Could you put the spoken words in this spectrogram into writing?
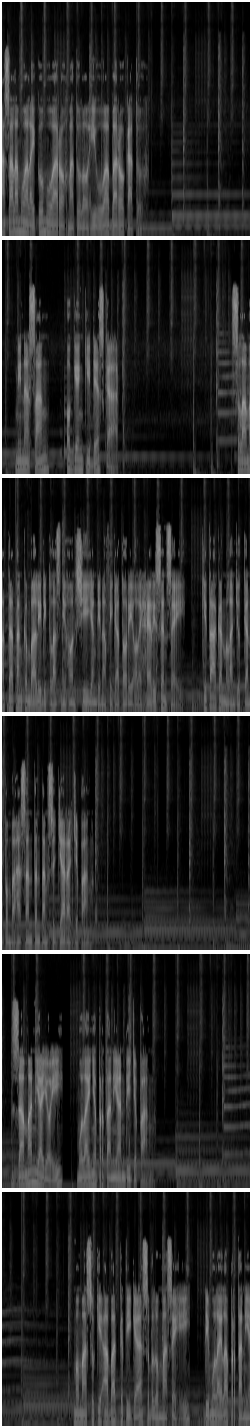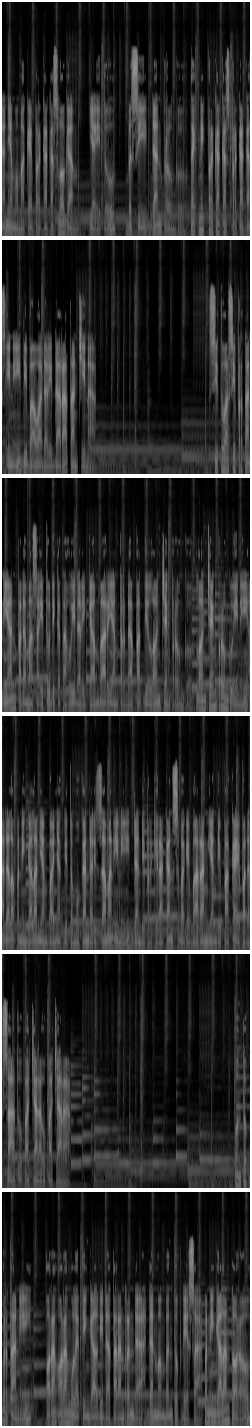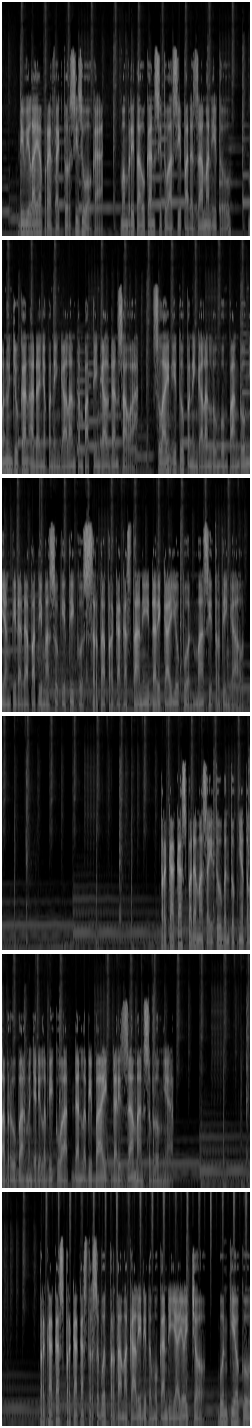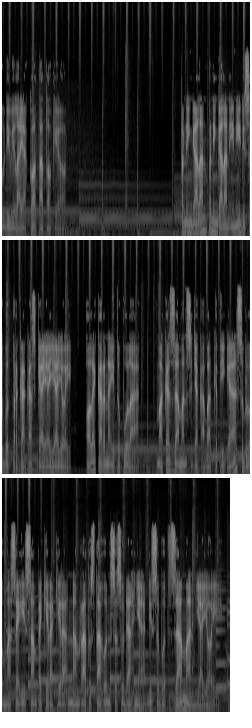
Assalamualaikum warahmatullahi wabarakatuh. Minasang, Ogenki Deska. Selamat datang kembali di kelas Nihonshi yang dinavigatori oleh Harry Sensei. Kita akan melanjutkan pembahasan tentang sejarah Jepang. Zaman Yayoi, mulainya pertanian di Jepang. Memasuki abad ketiga sebelum Masehi, dimulailah pertanian yang memakai perkakas logam, yaitu besi dan perunggu. Teknik perkakas-perkakas ini dibawa dari daratan Cina. Situasi pertanian pada masa itu diketahui dari gambar yang terdapat di lonceng perunggu. Lonceng perunggu ini adalah peninggalan yang banyak ditemukan dari zaman ini dan diperkirakan sebagai barang yang dipakai pada saat upacara-upacara. Untuk bertani, orang-orang mulai tinggal di dataran rendah dan membentuk desa. Peninggalan Toro, di wilayah prefektur Shizuoka, memberitahukan situasi pada zaman itu, menunjukkan adanya peninggalan tempat tinggal dan sawah. Selain itu peninggalan lumbung panggung yang tidak dapat dimasuki tikus serta perkakas tani dari kayu pun masih tertinggal. Perkakas pada masa itu bentuknya telah berubah menjadi lebih kuat dan lebih baik dari zaman sebelumnya. Perkakas-perkakas tersebut pertama kali ditemukan di Yayoicho, Bunkyoku di wilayah kota Tokyo. Peninggalan-peninggalan ini disebut perkakas gaya Yayoi. Oleh karena itu pula, maka zaman sejak abad ketiga sebelum masehi sampai kira-kira 600 tahun sesudahnya disebut zaman Yayoi.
